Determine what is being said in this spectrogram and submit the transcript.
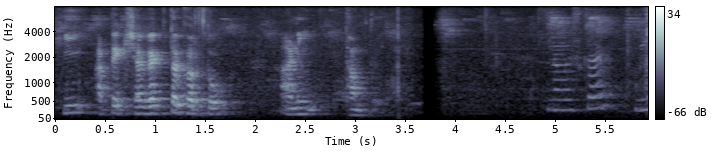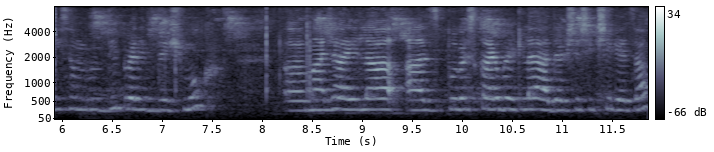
ही अपेक्षा व्यक्त करतो आणि थांबतो. नमस्कार मी समृद्धी प्रदीप देशमुख. माझ्या आईला आज पुरस्कार भेटला आहे आदर्श शिक्षिकेचा.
